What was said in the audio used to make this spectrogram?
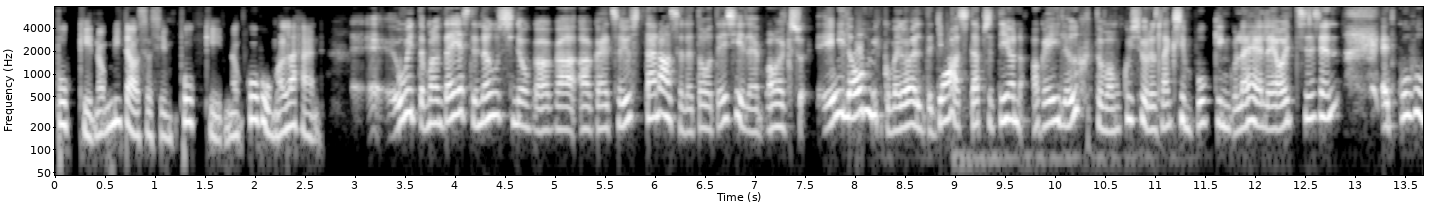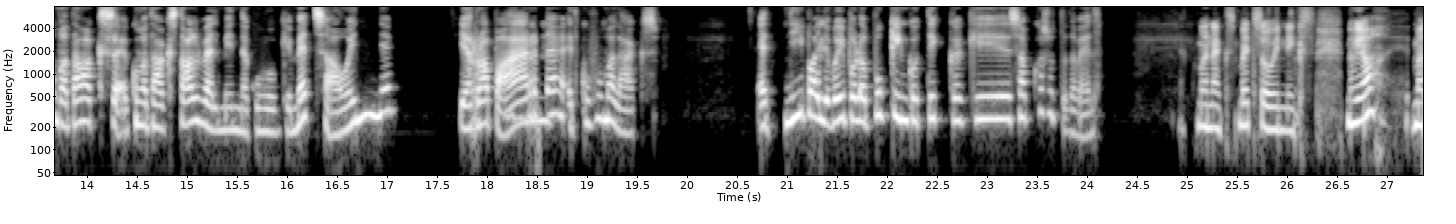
book'i, no mida sa siin book'id, no kuhu ma lähen? huvitav, ma olen täiesti nõus sinuga, aga, aga et sa just täna selle tood esile, ma oleks eile hommikul veel öelnud, et jaa, see täpselt nii on, aga eile õhtul ma kusjuures läksin booking'u lehele ja otsisin, et kuhu ma tahaks, kui ma tahaks talvel minna kuhugi metsaonni ja raba äärde mm, -hmm. et kuhu ma läheks. et nii palju võib-olla booking ut ikkagi saab kasutada veel. mõneks metsaõnniks, nojah, ma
